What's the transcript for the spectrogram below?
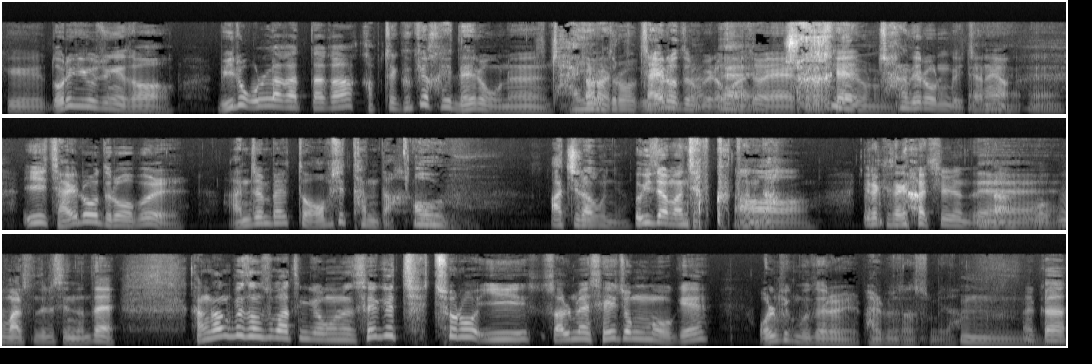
그 놀이기구 중에서 위로 올라갔다가 갑자기 급격하게 내려오는 자이로 드롭 자이로 드롭이라고 네. 하죠. 예, 그렇게 내려오는 촥 내려오는 거 있잖아요. 네, 네. 이 자이로 드롭을 안전벨트 없이 탄다. 어우, 아찔하군요. 의자만 잡고 탄다. 아. 이렇게 생각하시면 된다. 네. 뭐, 뭐 말씀드릴 수 있는데 강강배 선수 같은 경우는 세계 최초로 이 썰매 세 종목의 올림픽 무대를 밟은 선수입니다. 음. 그러니까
